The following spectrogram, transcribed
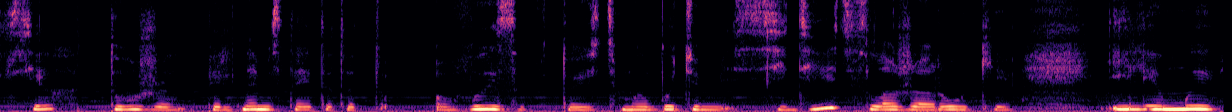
всех тоже перед нами стоит этот вызов. То есть мы будем сидеть, сложа руки, или мы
